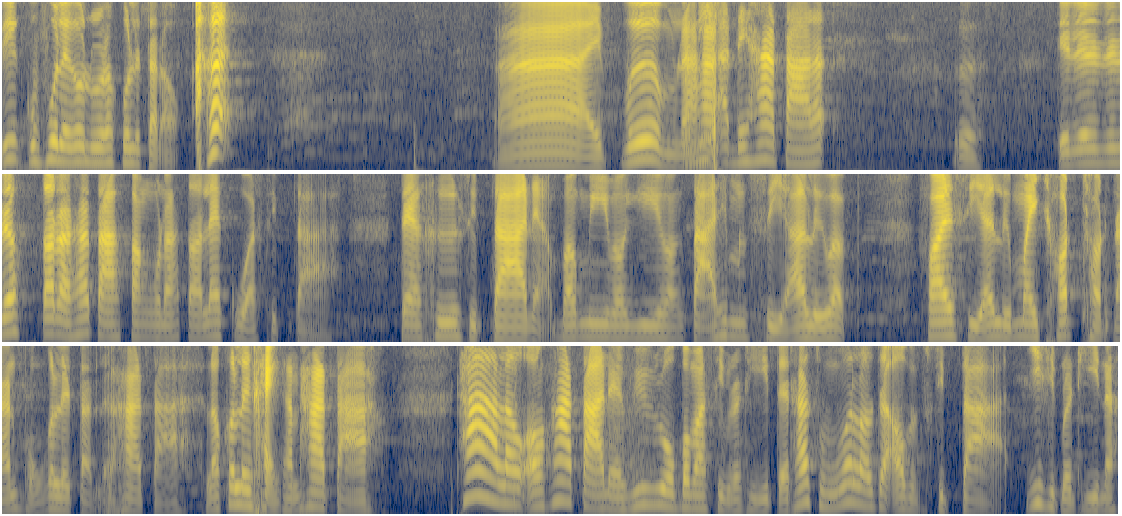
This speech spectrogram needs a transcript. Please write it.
นี่กูพูดอะไรก็รู้นะกูเลยตัดออก อ่าไอ้ปื้มนะฮะอันได้ห้าตาแล้ว เออเดี๋ยวเดี๋ยวเดี๋ยวตอนอัดห้าตาฟังกูนะ ตอนแรกกูอัดสิบตา แต่คือสิบตาเนี่ย บางมีบางทีบางตาที่มันเสียหรือแบบไฟเสียหรือไม่ช็อตช็อตนั้น ผมก็เลยตัดเหลือห้าตา แล้วก็เลยแข่งกันห้าตา ถ้าเราเอาห้าตาเนี่ยวิดีโอประมาณสิบนาที แต่ถ้าสมมติว่าเราจะเอาแบบสิบตายี่สิบนาทีนะ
